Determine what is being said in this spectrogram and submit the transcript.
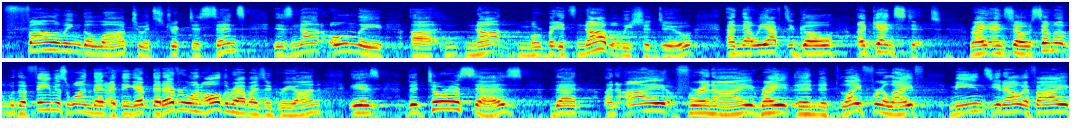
following the law to its strictest sense is not only uh, not more, but it's not what we should do, and that we have to go against it, right? And so some of the famous one that I think that everyone, all the rabbis agree on, is the Torah says that an eye for an eye, right, and a life for a life means, you know, if I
